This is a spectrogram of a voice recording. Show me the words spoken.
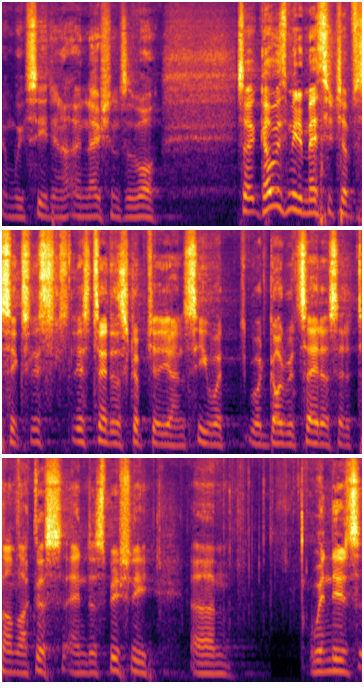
and we see it in our own nations as well. So go with me to Matthew chapter 6. Let's, let's turn to the scripture here and see what, what God would say to us at a time like this, and especially um, when there's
